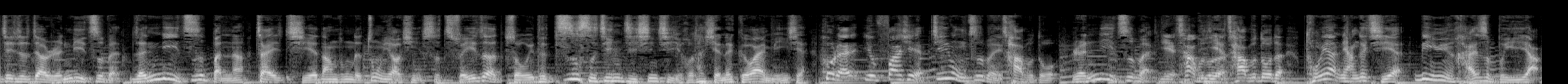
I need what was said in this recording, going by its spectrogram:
这就叫人力资本。人力资本呢，在企业当中的重要性是随着所谓的知识经济兴起以后，它显得格外明显。后来又发现金融资本差不多，人力资本也差不多也差不多的，同样两个企业命运还是不一样。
